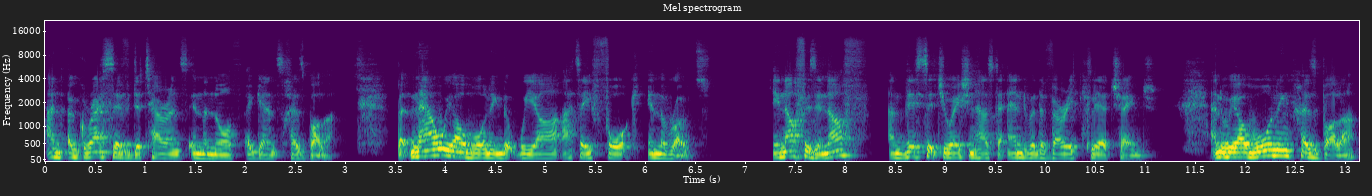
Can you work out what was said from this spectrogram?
and aggressive deterrence in the north against Hezbollah. But now we are warning that we are at a fork in the roads. Enough is enough, and this situation has to end with a very clear change. And we are warning Hezbollah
